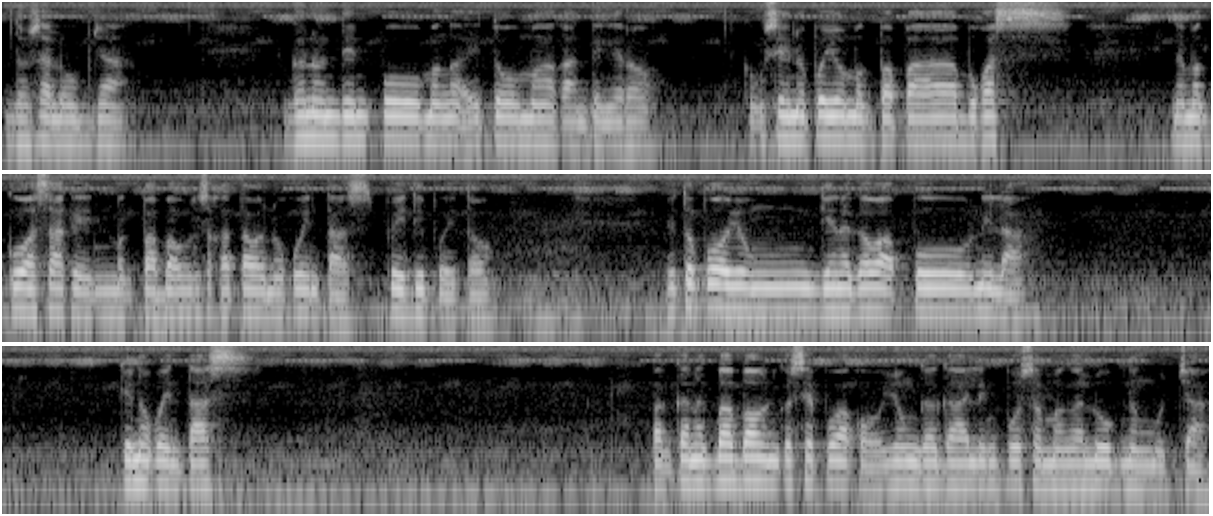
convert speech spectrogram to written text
doon sa loob niya. Ganon din po mga ito mga kantingero. Kung sino po yung magpapabukas na magkuha sa akin, magpabaon sa katawan o kwintas, pwede po ito. Ito po yung ginagawa po nila, kinukwintas. Pagka nagbabaon kasi po ako, yung gagaling po sa mga loob ng mutya.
